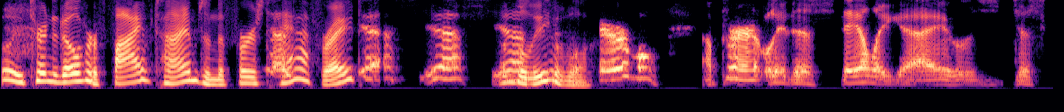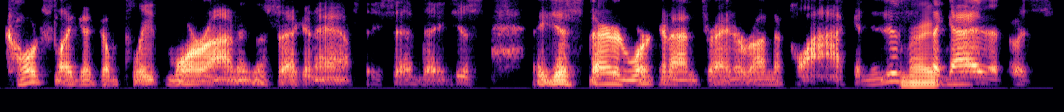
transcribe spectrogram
Well, he turned it over five times in the first yes, half, right? Yes, yes, yes. Unbelievable. Terrible apparently this Staley guy who's just coached like a complete moron in the second half. They said they just they just started working on trying to run the clock, and this right. is the guy that was,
